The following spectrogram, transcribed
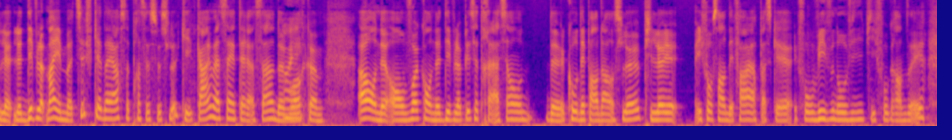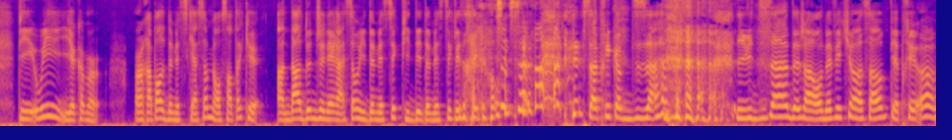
le, le développement émotif qu'il y a derrière ce processus-là, qui est quand même assez intéressant de voir comme... Ah, on, a, on voit qu'on a développé cette relation de codépendance-là, puis là, il faut s'en défaire parce que il faut vivre nos vies, puis il faut grandir. Puis oui, il y a comme un un rapport de domestication, mais on s'entend que en dedans d'une génération, ils domestiquent puis ils dédomestiquent les dragons. C'est ça. ça a pris comme 10 ans. Il y a eu 10 ans de genre, on a vécu ensemble, puis après, ah,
